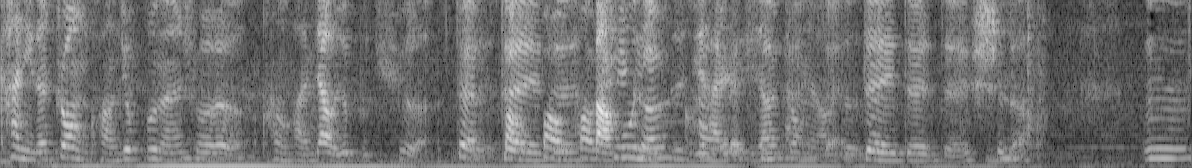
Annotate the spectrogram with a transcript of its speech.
看你的状况，就不能说很还价我就不去了。对，保对对保护你自己还是比较重要的。对对对对，是的。嗯，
